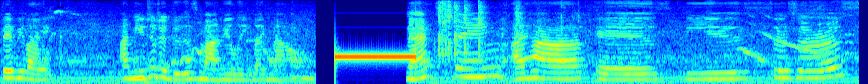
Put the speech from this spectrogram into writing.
they'd be like, I need you to do this manually like now. Next thing I have is these scissors.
